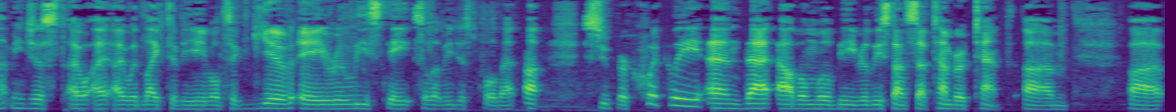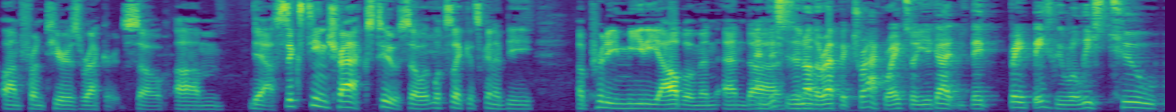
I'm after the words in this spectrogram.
let me just I, I, would like to be able to give a release date so let me just pull that up super quickly and that album will be released on september 10th um, uh, on frontiers records so um, yeah 16 tracks too so it looks like it's going to be a pretty meaty album and and, uh, and this is another know. epic track right so you got they basically released two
